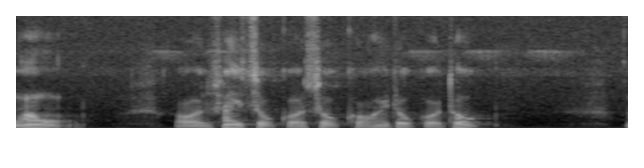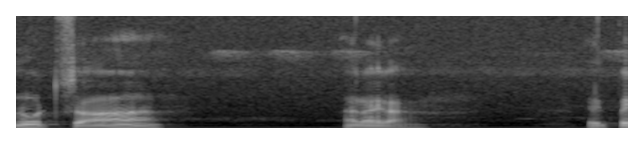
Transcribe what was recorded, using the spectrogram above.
เง่าขอให้สุขก็สุขขอให้ทุกข์ก็ทุกข์มนุษย์สาอะไรล่ะเป็นเปร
